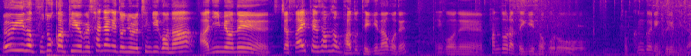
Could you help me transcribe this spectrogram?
여기서 부족한 피읍을 사냥의 전율로 챙기거나 아니면은 진짜 사이펜 삼성 봐도 되긴 하거든? 이거는 판도라 대기석으로 저 큰 그림 그립니다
